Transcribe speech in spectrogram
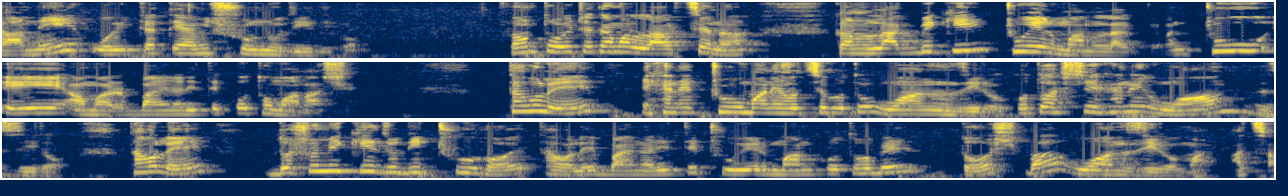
ডানে ওইটাতে আমি শূন্য দিয়ে দিব। কারণ তো ওইটাতে আমার লাগছে না। কারণ লাগবে কি? টু এর মান লাগবে। মানে টু এ আমার বাইনারিতে কত মান আসে? তাহলে এখানে টু মানে হচ্ছে কত? ওয়ান জিরো কত আসছে এখানে? ওয়ান জিরো তাহলে দশমিকে যদি টু হয়, তাহলে বাইনারিতে টু এর মান কত হবে? দশ বা ওয়ান জিরো মান। আচ্ছা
